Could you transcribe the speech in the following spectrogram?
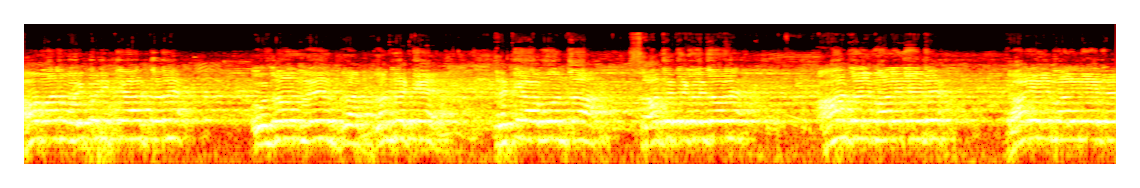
ಹವಾಮಾನ ವೈಪರೀತ್ಯ ಆಗ್ತದೆ ಓಝೋನ್ ಧಕ್ಕೆ ಆಗುವಂತ ಸಾಧ್ಯತೆಗಳಿದ್ದಾವೆ. ಆಹಾರದಲ್ಲಿ ಮಾಲಿನ್ಯ ಇದೆ, ಗಾಳಿಯಲ್ಲಿ ಮಾಲಿನ್ಯ ಇದೆ,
